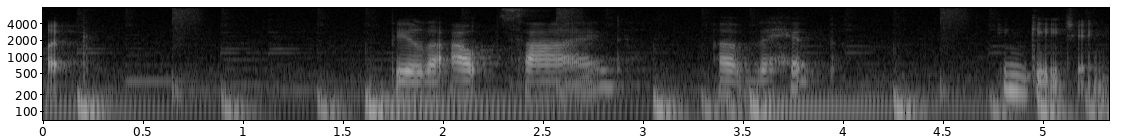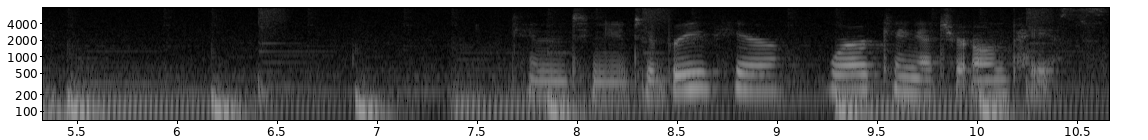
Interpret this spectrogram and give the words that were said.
leg. Feel the outside of the hip engaging. Continue to breathe here, working at your own pace.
